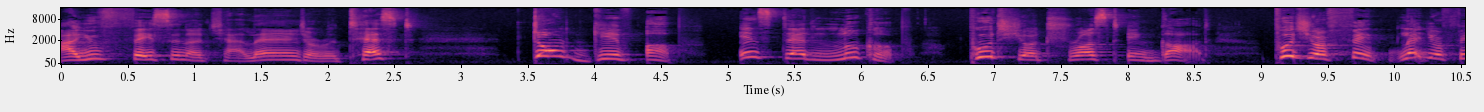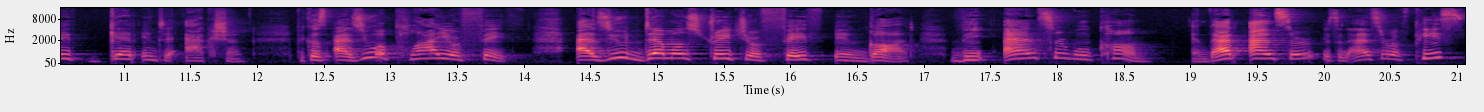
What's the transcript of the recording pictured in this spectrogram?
Are you facing a challenge or a test? Don't give up. Instead, look up. Put your trust in God. Put your faith, let your faith get into action. Because as you apply your faith, as you demonstrate your faith in God, the answer will come. And that answer is an answer of peace,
